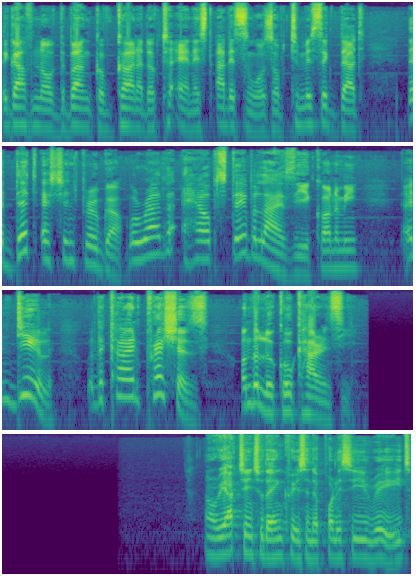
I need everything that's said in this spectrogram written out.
The governor of the Bank of Ghana, Dr. Ernest Addison, was optimistic that the debt exchange program will rather help stabilize the economy and deal with the current pressures on the local currency. Now, reacting to the increase in the policy rate,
